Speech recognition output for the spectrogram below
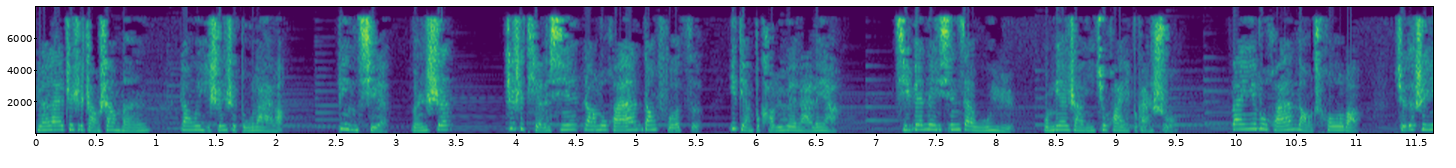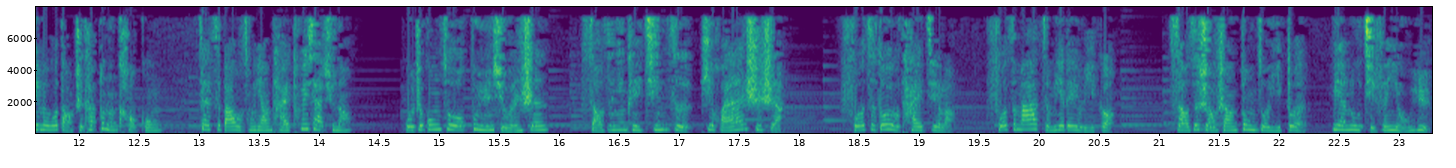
原来这是找上门，让我以身试毒来了，并且纹身，这是铁了心让陆怀安当佛子，一点不考虑未来了呀。即便内心再无语，我面上一句话也不敢说。万一陆怀安脑抽了，觉得是因为我导致他不能考公，再次把我从阳台推下去呢？我这工作不允许纹身，嫂子您可以亲自替怀安试试啊。佛子都有胎记了，佛子妈怎么也得有一个。嫂子手上动作一顿，面露几分犹豫。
